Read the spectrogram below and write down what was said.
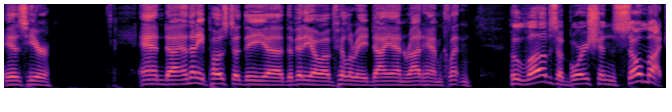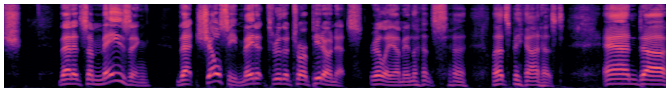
is here. And, uh, and then he posted the, uh, the video of Hillary Diane Rodham Clinton, who loves abortion so much that it's amazing that Chelsea made it through the torpedo nets. Really, I mean, let's uh, let's be honest. And uh,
